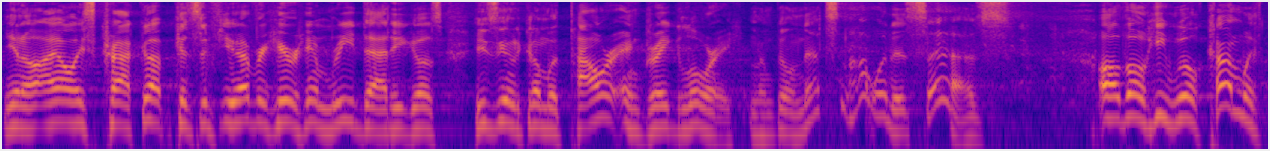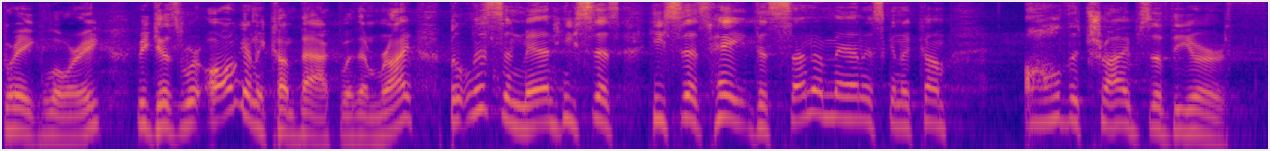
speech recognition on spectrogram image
you know, I always crack up because if you ever hear him read that, he goes, He's going to come with power and Greg Laurie. And I'm going, That's not what it says. Although he will come with Greg Laurie because we're all going to come back with him, right? But listen, man, he says, he says, hey, the Son of Man is going to come. All the tribes of the earth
